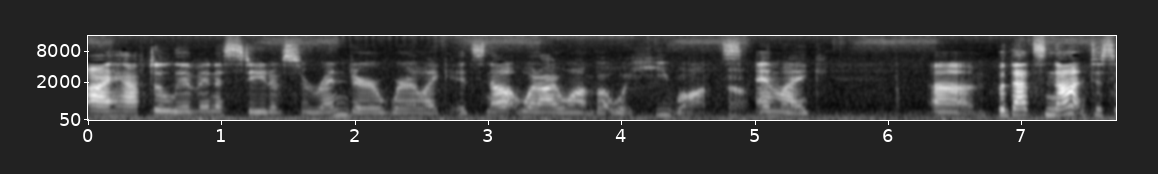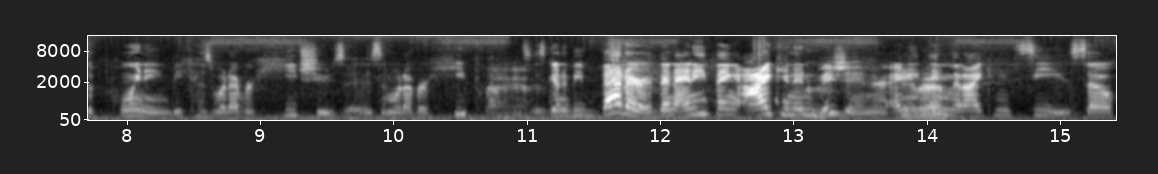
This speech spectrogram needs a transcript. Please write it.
I have to live in a state of surrender where like it's not what I want, but what He wants, Yeah. and like. Um, but that's not disappointing because whatever he chooses and whatever he plans yeah. is going to be better than anything I can envision or anything Amen. that I can see. So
